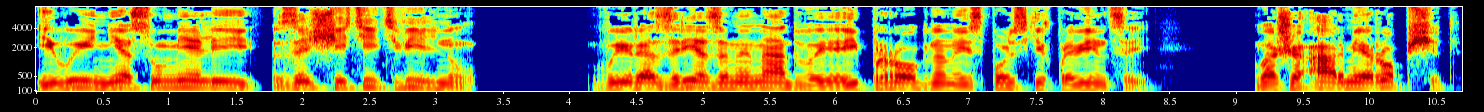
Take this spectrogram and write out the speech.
и вы не сумели защитить Вильну. Вы разрезаны надвое и прогнаны из польских провинций. Ваша армия ропщет.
